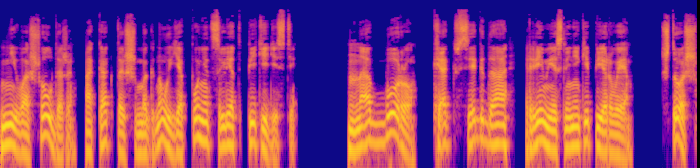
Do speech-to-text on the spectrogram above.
не вошел даже, а как-то шмыгнул японец лет пятидесяти. Набору, как всегда, ремесленники первые. Что ж,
